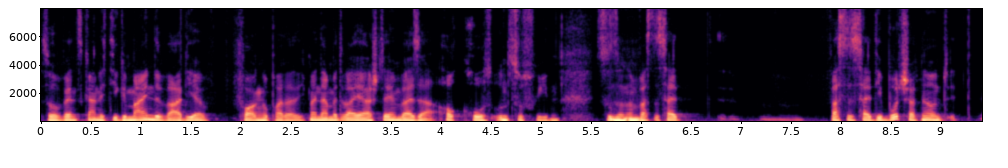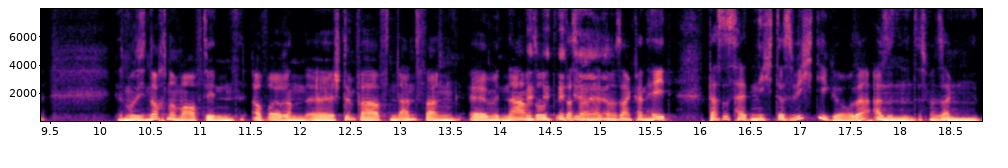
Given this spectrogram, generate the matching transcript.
So, wenn es gar nicht die Gemeinde war, die er vorangebracht hat. Ich meine, damit war er ja stellenweise auch groß unzufrieden. So, mhm. sondern was ist halt was ist halt die Botschaft? Ne? Und jetzt muss ich noch nochmal auf den, auf euren äh, stümperhaften Anfang äh, mit Namen, so, dass man ja, halt ja. noch sagen kann, hey, das ist halt nicht das Wichtige, oder? Also, mhm. dass man sagt, mhm.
